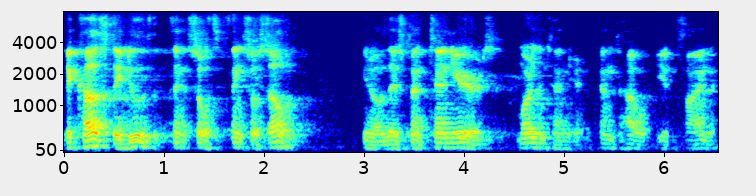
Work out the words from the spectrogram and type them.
because they do things so, things so seldom, you know, they spent ten years, more than ten years, depends on how you define it,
